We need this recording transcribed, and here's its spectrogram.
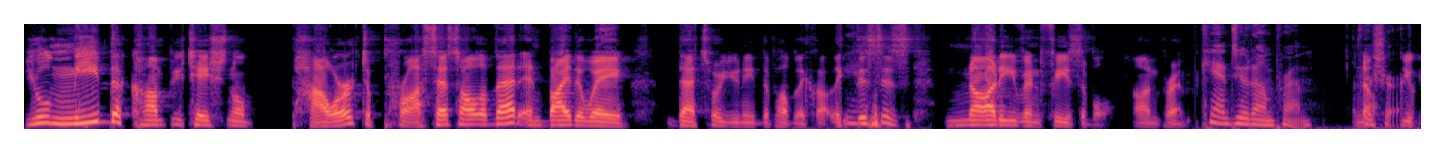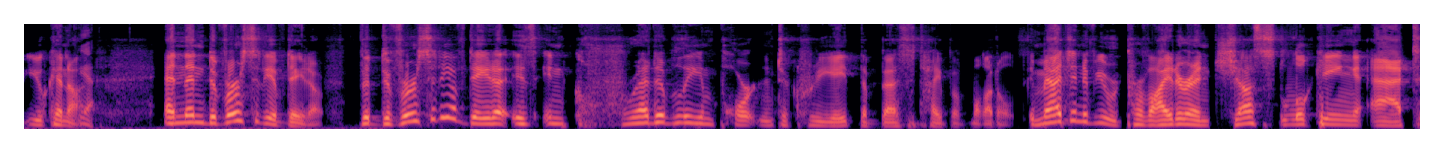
you'll need the computational power to process all of that. And by the way, that's where you need the public cloud. Like Yeah. this is not even feasible on prem. Can't do it on prem. No, sure. you, you cannot. And then diversity of data. The diversity of data is incredibly important to create the best type of model. Imagine if you were a provider and just looking at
